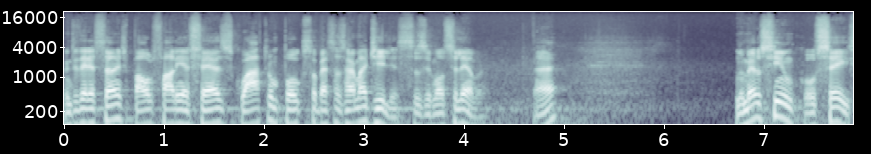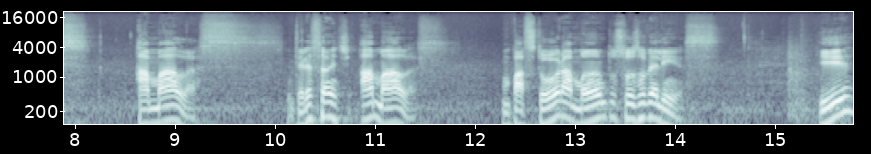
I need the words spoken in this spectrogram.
Muito interessante, Paulo fala em Efésios 4 um pouco sobre essas armadilhas, se os irmãos se lembram. Né? Número 5 ou 6, amá-las. Interessante, amá-las. Um pastor amando suas ovelhinhas. E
